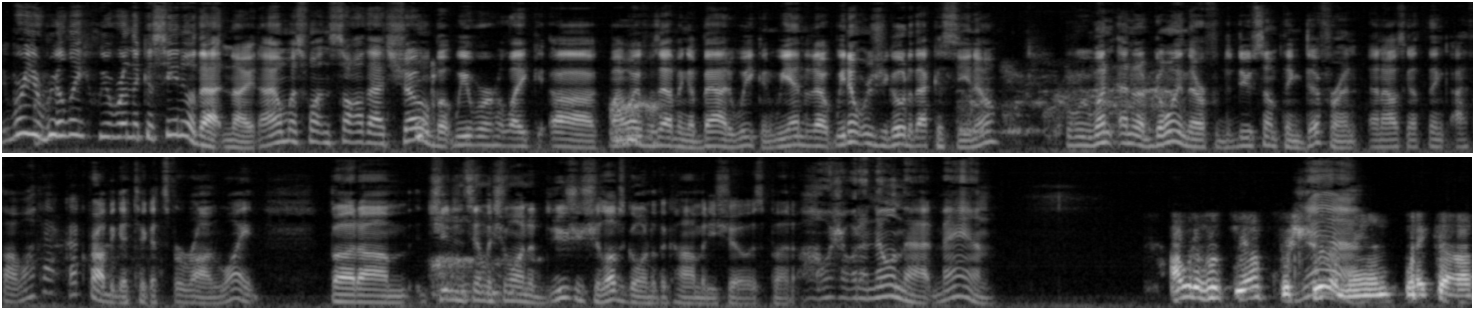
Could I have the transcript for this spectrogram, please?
Were you really? We were in the casino that night. I almost went and saw that show, but we were like, uh, my wife was having a bad week, and we ended up. We don't usually go to that casino, but we went ended up going there for to do something different. And I was gonna think, I thought, well, I could probably get tickets for Ron White. But um, she didn't seem like she wanted. To. Usually, she loves going to the comedy shows. But oh, I wish I would have known that, man. I would have hooked you up for sure, man. Like, uh,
